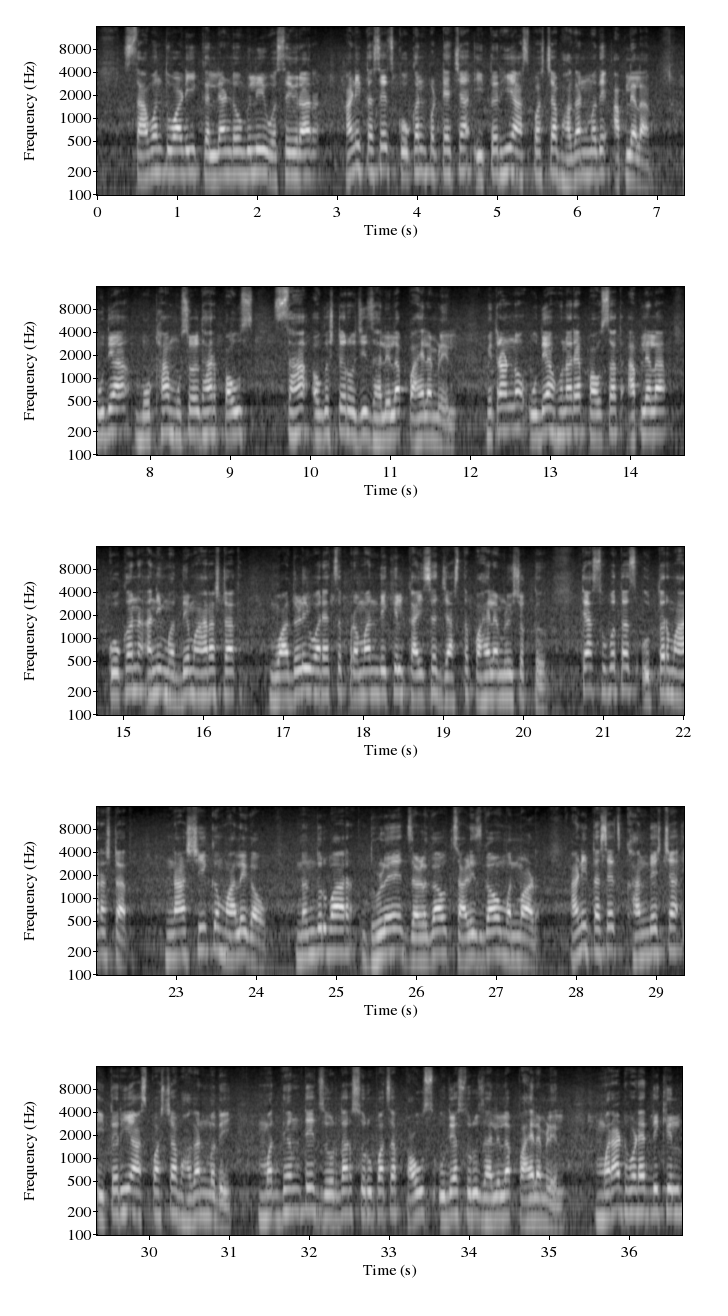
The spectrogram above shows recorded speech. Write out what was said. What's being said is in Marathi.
सावंतवाडी कल्याण डोंबिवली वसईविरार आणि तसेच कोकणपट्ट्याच्या इतरही आसपासच्या भागांमध्ये आपल्याला उद्या मोठा मुसळधार पाऊस सहा ऑगस्ट रोजी झालेला पाहायला मिळेल. मित्रांनो उद्या होणाऱ्या पावसात आपल्याला कोकण आणि मध्य महाराष्ट्रात वादळी वाऱ्याचं प्रमाण देखील काहीसं जास्त पाहायला मिळू शकतं. त्यासोबतच उत्तर महाराष्ट्रात नाशिक मालेगाव नंदुरबार धुळे जळगाव चाळीसगाव मनमाड आणि तसेच खानदेशच्या इतरही आसपासच्या भागांमध्ये मध्यम ते जोरदार स्वरूपाचा पाऊस उद्या सुरू झालेला पाहायला मिळेल. मराठवाड्यात देखील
